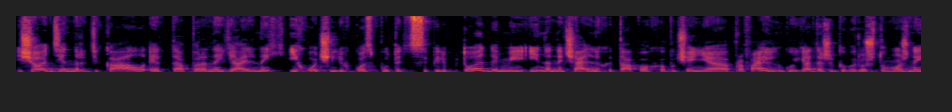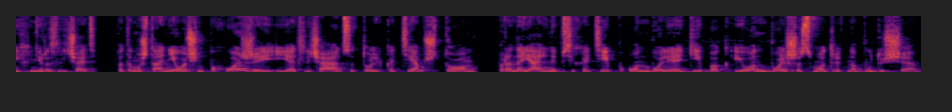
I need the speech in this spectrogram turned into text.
Еще один радикал — это паранояльный. Их очень легко спутать с эпилептоидами, и на начальных этапах обучения профайлингу я даже говорю, что можно их и не различать, потому что они очень похожи и отличаются только тем, что паранояльный психотип, он более гибок, и он больше смотрит на будущее.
